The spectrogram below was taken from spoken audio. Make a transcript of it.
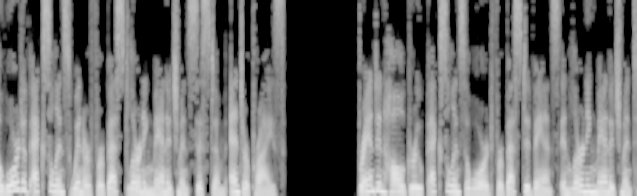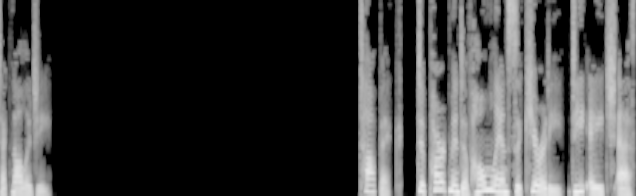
Award of Excellence winner for Best Learning Management System Enterprise. Brandon Hall Group Excellence Award for Best Advance in Learning Management Technology. Topic. Department of Homeland Security DHS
